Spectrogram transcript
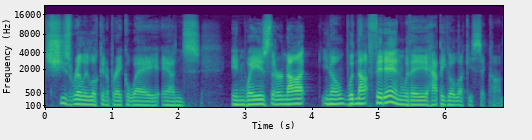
she's really looking to break away and in ways that are not, you know, would not fit in with a happy go lucky sitcom.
